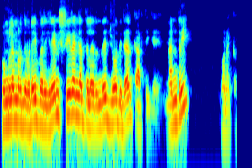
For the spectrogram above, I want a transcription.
உங்களிடமிருந்து விடைபெறுகிறேன். ஸ்ரீரங்கத்திலிருந்து ஜோதிடர் கார்த்திகேயன். நன்றி. வணக்கம்.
